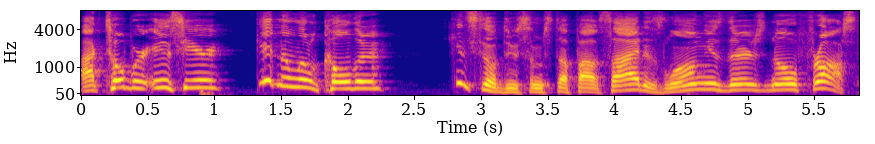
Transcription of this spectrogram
October is here, getting a little colder. You can still do some stuff outside as long as there's no frost.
